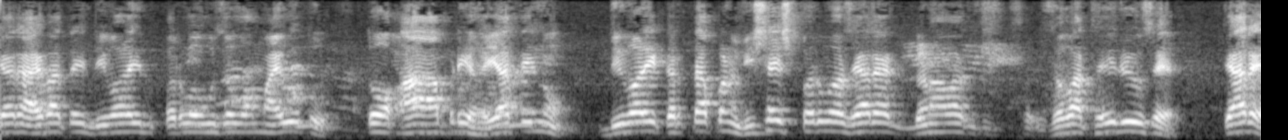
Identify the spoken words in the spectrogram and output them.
જ્યારે આવ્યા તે દિવાળી પર્વ ઉજવવામાં આવ્યું હતું, તો આ આપણી હયાતીનું દિવાળી કરતાં પણ વિશેષ પર્વ જ્યારે ગણાવા જવા થઈ રહ્યું છે, ત્યારે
